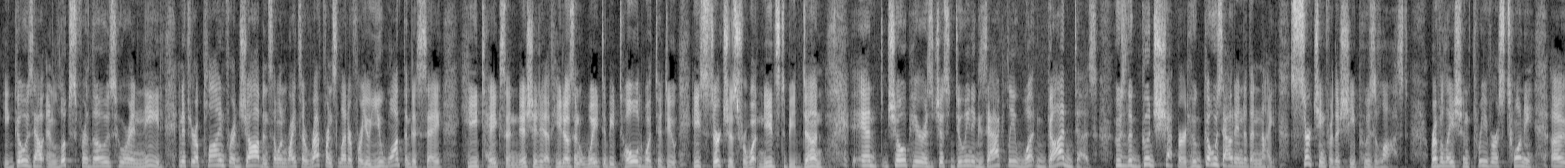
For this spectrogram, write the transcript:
He goes out and looks for those who are in need. And if you're applying for a job and someone writes a reference letter for you, you want them to say, He takes initiative. He doesn't wait to be told what to do. He searches for what needs to be done. And Job here is just doing exactly what God does, who's the good shepherd who goes out into the night searching for the sheep who's lost. Revelation 3, verse 20, uh,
